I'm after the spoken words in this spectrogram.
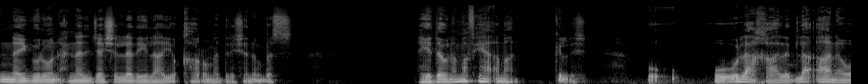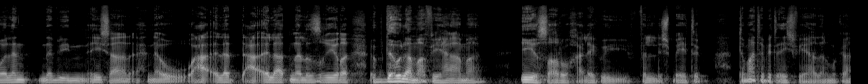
انه يقولون إحنا الجيش الذي لا يقهر وما أدري شنو بس هي دولة ما فيها أمان كلش ولا خالد لا أنا ولا أنت نبي نعيش إحنا وعائلة عائلاتنا الصغيرة بدولة ما فيها أمان. إي صاروخ عليك ويفلش بيتك. أنت ما تبي تعيش في هذا المكان.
